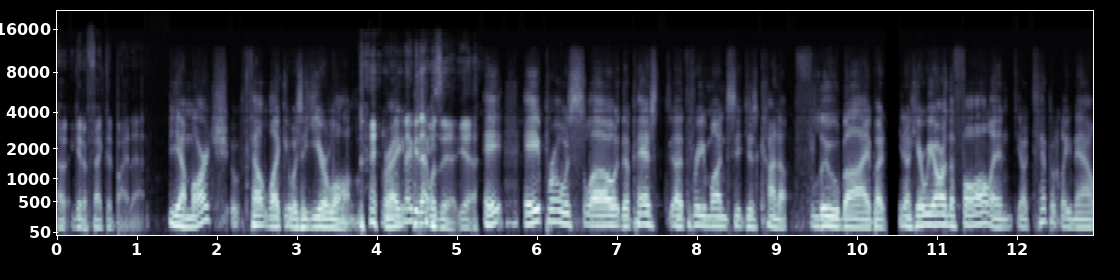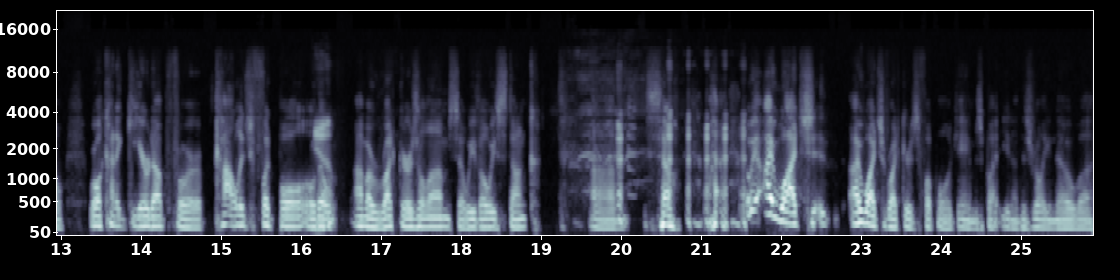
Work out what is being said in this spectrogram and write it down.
uh, get affected by that. Yeah, March felt like it was a year long, right? Maybe that was it. Yeah. A- April was slow. The past uh, three months, it just kind of flew by. But you know, here we are in the fall, and you know, typically now we're all kind of geared up for college football. Although yeah. I'm a Rutgers alum, so we've always stunk. Um, so I, I, watch I watch Rutgers football games, but you know, there's really no uh,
